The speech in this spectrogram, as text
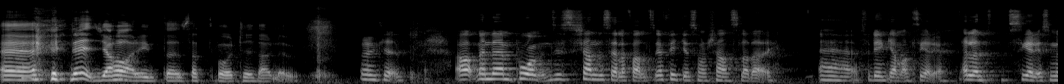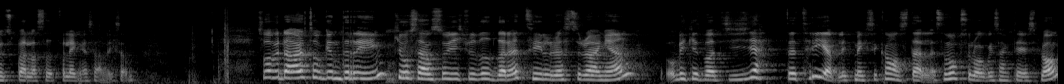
Eh, nej, jag har inte sett vår tid där nu. Okej. Ja, men den på, det kändes i alla fall, jag fick en sån känsla där. Eh, för det är en gammal serie. Eller en serie som utspelar sig för länge sedan liksom. Så var vi där, tog en drink och sen så gick vi vidare till restaurangen. Och vilket var ett jättetrevligt mexikanskt ställe som också låg vid Sankt Eriksplan.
